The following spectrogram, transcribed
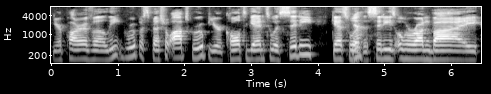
You're part of an elite group, a special ops group. You're called to get into a city. Guess what? Yeah. The city's overrun by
